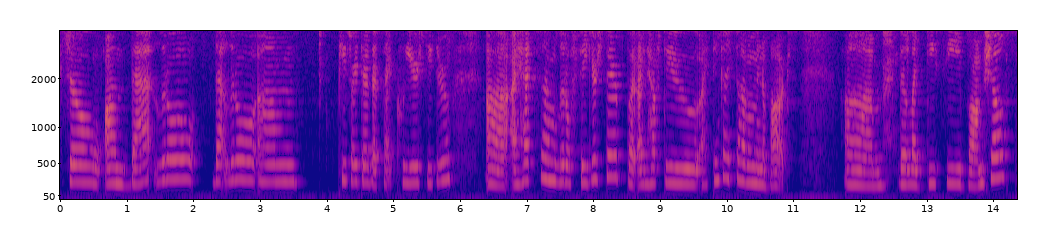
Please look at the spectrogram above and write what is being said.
So on that little, that little um, piece right there that's like clear see-through, uh, I had some little figures there, but I'd have to, I think I still have them in a box. Um, they're like DC bombshells.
